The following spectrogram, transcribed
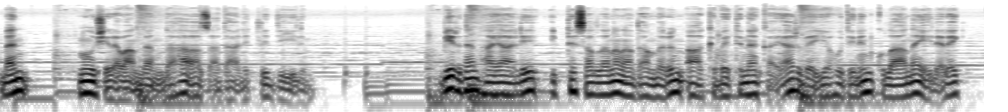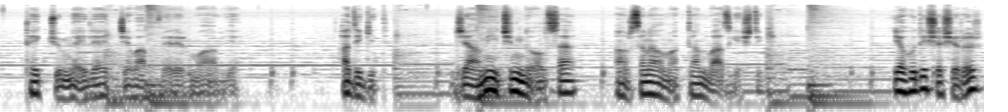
Ben Nuşirevan'dan daha az adaletli değilim. Birden hayali ipte sallanan adamların akıbetine kayar ve Yahudinin kulağına eğilerek tek cümleyle cevap verir Muaviye. Hadi git, cami için de olsa arsanı almaktan vazgeçtik. Yahudi şaşırır,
